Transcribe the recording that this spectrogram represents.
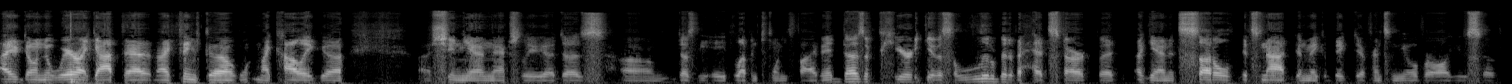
I don't know where I got that. I think uh, my colleague uh, uh, Shinyan actually uh, does um, does the 8, 11, 25. And it does appear to give us a little bit of a head start, but again, it's subtle. It's not going to make a big difference in the overall use of,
